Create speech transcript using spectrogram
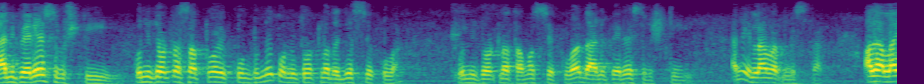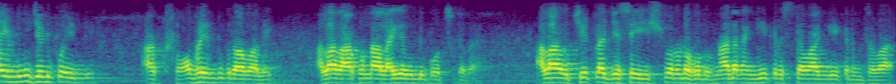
దాని పేరే సృష్టి. కొన్ని చోట్ల సత్వం ఎక్కువ ఉంటుంది కొన్ని చోట్ల రజస్సు ఎక్కువ కొన్ని చోట్ల తమస్సు ఎక్కువ దాని పేరే సృష్టి అని ఇలా వర్ణిస్తారు. అది అలా ఎందుకు చెడిపోయింది? ఆ క్షోభ ఎందుకు రావాలి? అలా రాకుండా అలాగే ఉండిపోవచ్చు కదా. అలా వచ్చేట్లా చేసే ఈశ్వరుడు ఒకడు ఉన్నాడని అంగీకరిస్తావా అంగీకరించవా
